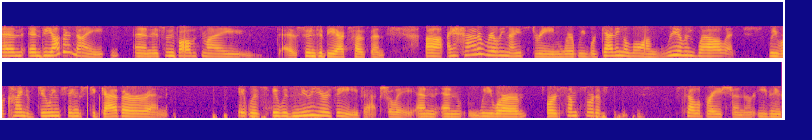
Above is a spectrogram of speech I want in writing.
and and the other night, and this involves my uh, soon-to-be ex-husband. Uh, I had a really nice dream where we were getting along really well, and we were kind of doing things together, and it was it was New Year's Eve actually, and and we were or some sort of celebration or evening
